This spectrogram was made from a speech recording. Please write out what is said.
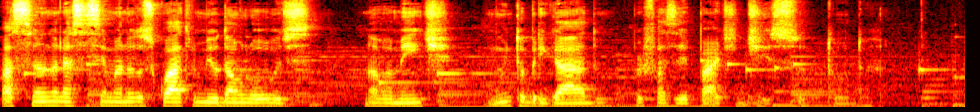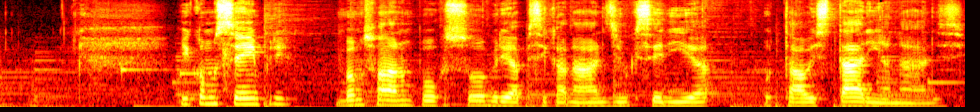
Passando nessa semana dos 4 mil downloads, novamente, muito obrigado por fazer parte disso tudo. E como sempre, vamos falar um pouco sobre a psicanálise e o que seria o tal estar em análise.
